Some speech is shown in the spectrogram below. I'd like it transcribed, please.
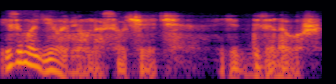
И за могилами у нас очередь. Ядреновож.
